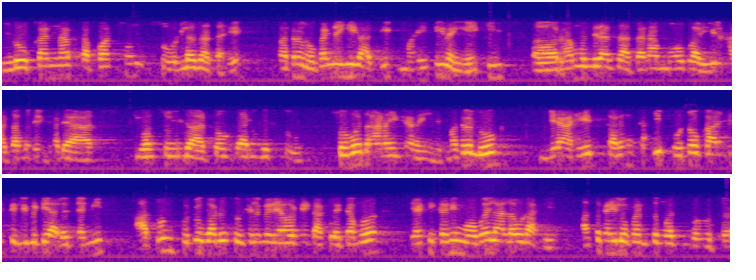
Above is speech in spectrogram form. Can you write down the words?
लोकांना तपासून सोडलं जात आहे. मात्र लोकांना ही अधिक माहिती नाहीये की राम मंदिरात जाताना मोबाईल हातामध्ये घड्याळ किंवा सुविधा चौकदार वस्तू सोबत आणायच्या नाहीये मात्र लोक जे आहेत कारण काही फोटो काढचे सेलिब्रिटी आले त्यांनी आतून फोटो काढून सोशल मीडियावरती टाकले. त्यामुळं या ठिकाणी मोबाईल अलाउड आहे असं काही लोकांचं मत होतं.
